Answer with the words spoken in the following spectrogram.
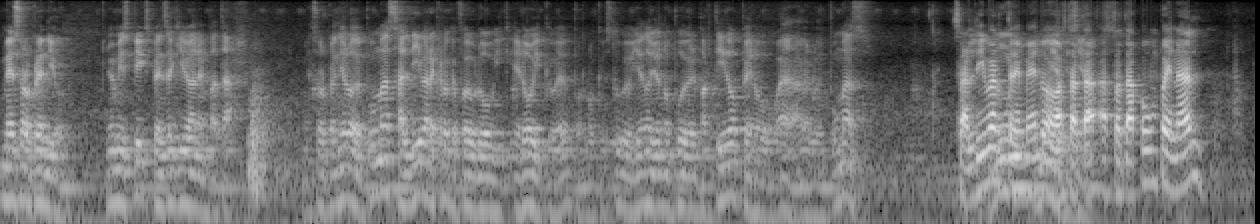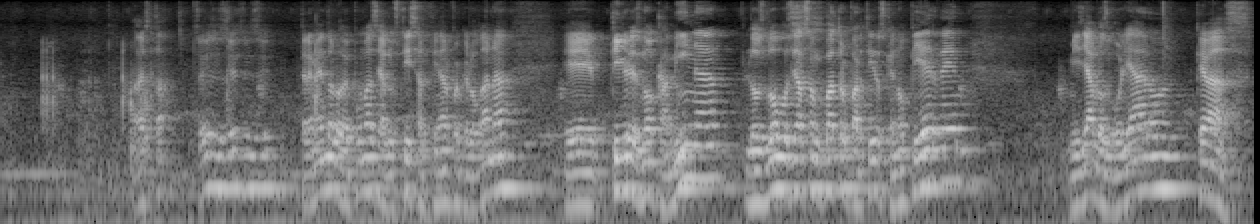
Me sorprendió. Yo en mis picks pensé que iban a empatar. Me sorprendió lo de Pumas. Saldívar creo que fue heroico, ¿eh? por lo que estuve oyendo. Yo no pude ver el partido, pero bueno, a ver, lo de Pumas. Saldívar Muy, tremendo, muy hasta, ta- hasta tapó un penal. Ahí está. Sí, sí, sí, sí, sí. Tremendo lo de Pumas y Alustiza al final fue que lo gana. Eh, Tigres no camina. Los Lobos ya son cuatro partidos que no pierden. Mis Diablos golearon. ¿Qué más?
